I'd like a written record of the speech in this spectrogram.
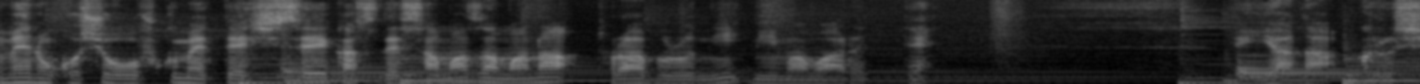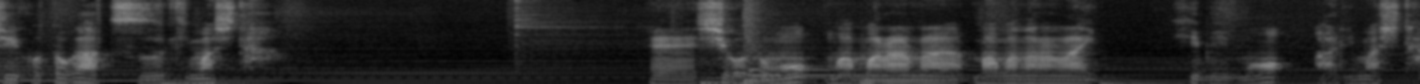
目の故障を含めて私生活で様々なトラブルに見舞われて、嫌な苦しいことが続きました。えー、仕事もままならままならない日々もありました。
